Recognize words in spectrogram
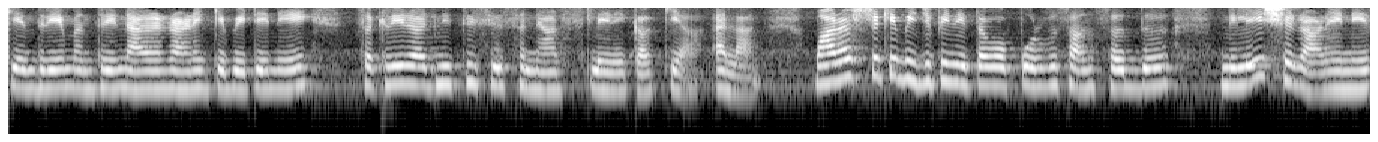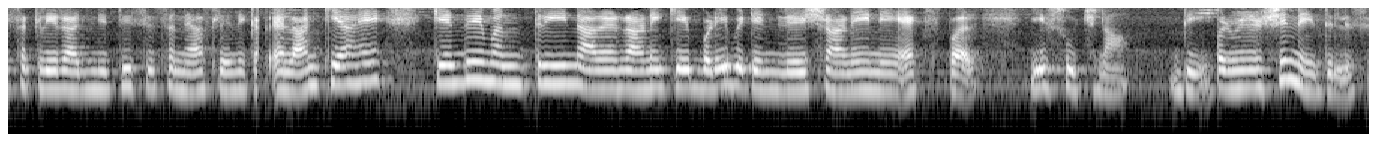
केंद्रीय मंत्री नारायण राणे के बेटे ने सक्रिय राजनीति से संन्यास लेने का किया ऐलान। महाराष्ट्र के बीजेपी नेता व पूर्व सांसद नीलेश राणे ने सक्रिय राजनीति से संन्यास लेने का ऐलान किया है। केंद्रीय मंत्री नारायण राणे के बड़े बेटे नीलेश राणे ने एक्स पर ये सूचना दी। परवीन सिंह नई दिल्ली से।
